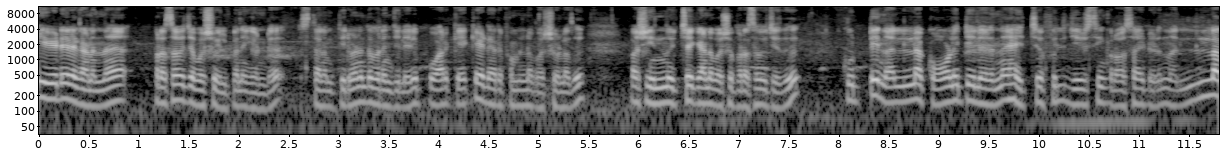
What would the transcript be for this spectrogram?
ഈ വീഡിയോയിൽ കാണുന്ന പ്രസവിച്ച പശു വിൽപ്പനയ്ക്കുണ്ട്. സ്ഥലം തിരുവനന്തപുരം ജില്ലയിൽ പൂവാർ കെ കെ ഡയറി ഫാമിലാണ് പശു ഉള്ളത് പശു ഇന്ന് ഉച്ചയ്ക്കാണ് പശു പ്രസവിച്ചത്. കുട്ടി നല്ല ക്വാളിറ്റിയിലിരുന്ന എച്ച് എഫിൽ ജേഴ്സി ക്രോസ് ആയിട്ട് വരുന്ന നല്ല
